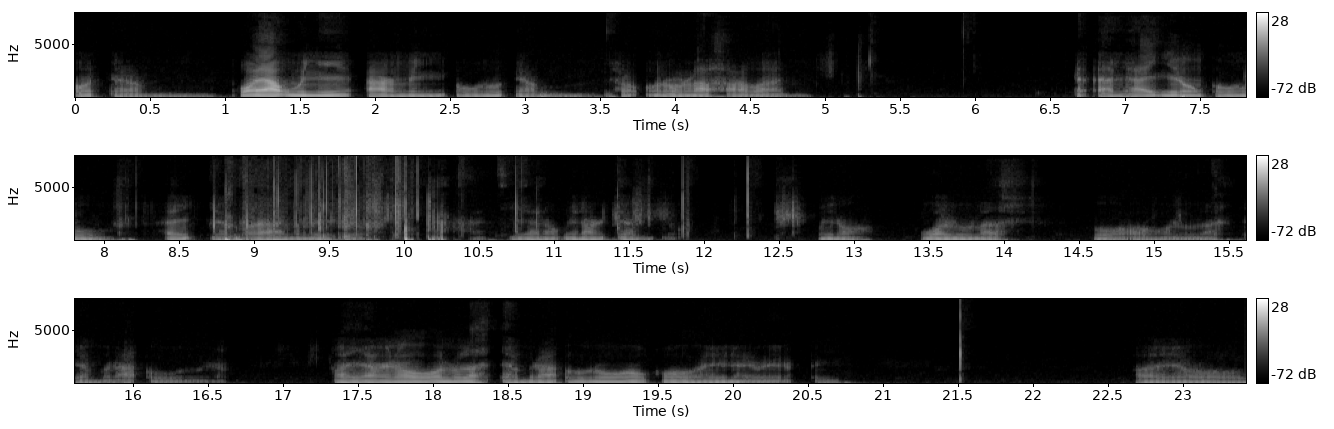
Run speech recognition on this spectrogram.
not um, why out when you are mean unu unu la hawan. And hey, you don't unu, hey, you are no. See, I know we not jam you. We know, jam ra unu. Kaya no, one jam ra unu, oko, hey, nai, wait, wait. Ayo,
